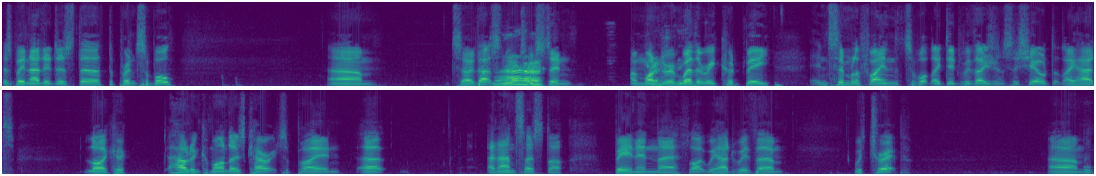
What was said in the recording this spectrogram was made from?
has been added as the the principal. Um, so that's Ah. interesting. I'm wondering Interesting. whether he could be in similar vein to what they did with Agents of Shield, that they had like a Howling Commandos character playing uh, an ancestor being in there, like we had with um, with Trip. Um,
